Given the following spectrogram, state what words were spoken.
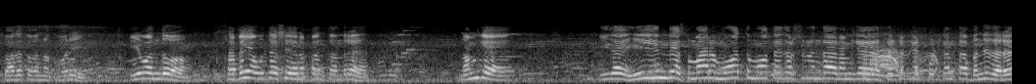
ಸ್ವಾಗತವನ್ನು ಕೋರಿ ಈ ಒಂದು ಸಭೆಯ ಉದ್ದೇಶ ಏನಪ್ಪ ಅಂತಂದರೆ ನಮಗೆ ಈಗ ಈ ಹಿಂದೆ ಸುಮಾರು ಮೂವತ್ತು ಮೂವತ್ತೈದು ವರ್ಷಗಳಿಂದ ನಮಗೆ ಸರ್ಟಿಫಿಕೇಟ್ ಕೊಟ್ಕೊಂತ ಬಂದಿದ್ದಾರೆ.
